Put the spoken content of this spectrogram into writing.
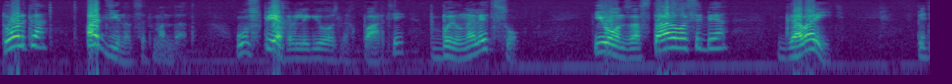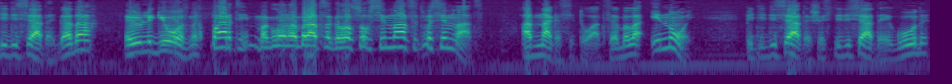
только 11 мандатов. Успех религиозных партий был налицо, и он заставил о себе говорить. В 50-х годах религиозных партий могло набраться голосов 17-18, однако ситуация была иной. 50-60-е годы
